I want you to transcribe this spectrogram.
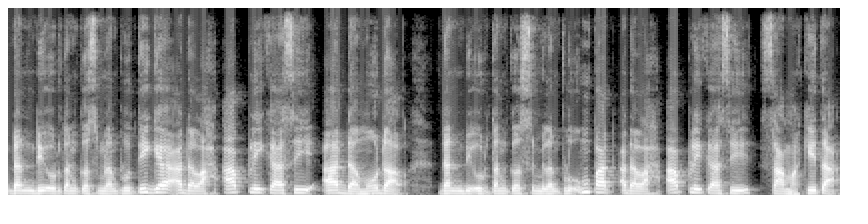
dan di urutan ke-93 adalah aplikasi Ada Modal. Dan di urutan ke-94 adalah aplikasi Sama Kita.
